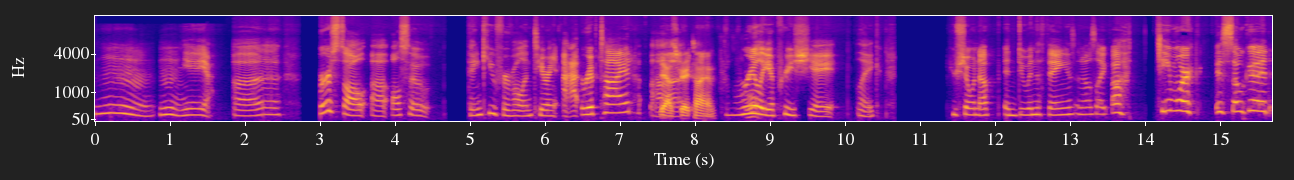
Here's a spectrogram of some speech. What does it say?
Mm, mm, yeah, yeah. Uh, first all, uh, also thank you for volunteering at Riptide. yeah, it's a Uh, great time. Really appreciate like you showing up and doing the things, and I was like, oh, teamwork is so good.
